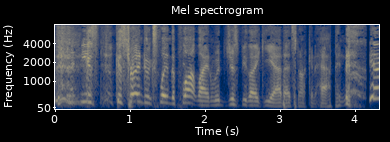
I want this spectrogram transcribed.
Because trying to explain the plot line would just be like, yeah, that's not going to happen.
